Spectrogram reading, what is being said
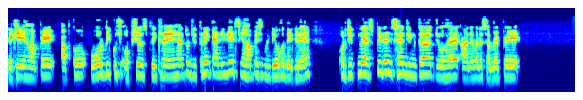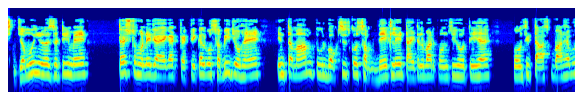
देखिए, यहाँ पे आपको और भी कुछ ऑप्शंस दिख रहे हैं। तो जितने कैंडिडेट्स यहाँ पे इस वीडियो को देख रहे हैं और जितने एस्पिरेंट्स हैं जिनका जो है आने वाले समय पे जम्मू यूनिवर्सिटी में टेस्ट होने जाएगा प्रैक्टिकल वो सभी जो हैं, इन तमाम टूल बॉक्सेस को सब देख लें टाइटल बार कौन सी होती है, कौन सी टास्क बार है, वो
